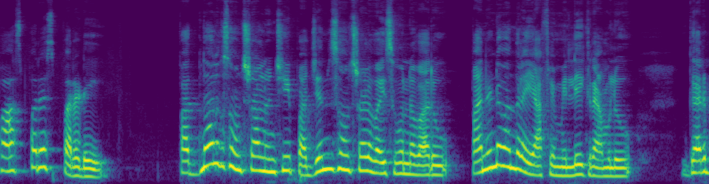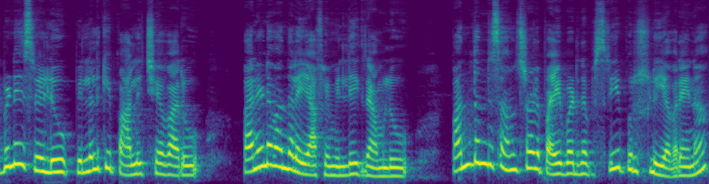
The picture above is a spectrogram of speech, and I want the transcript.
Phosphorus per day. పద్నాలుగు సంవత్సరాల నుంచి పద్దెనిమిది సంవత్సరాల వయసు ఉన్నవారు పన్నెండు వందల యాభై మిల్లీగ్రాములు గర్భిణీ స్త్రీలు పిల్లలకి పాలిచ్చేవారు పన్నెండు వందల యాభై మిల్లీగ్రాములు పంతొమ్మిది సంవత్సరాలు పైబడిన స్త్రీ పురుషులు ఎవరైనా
